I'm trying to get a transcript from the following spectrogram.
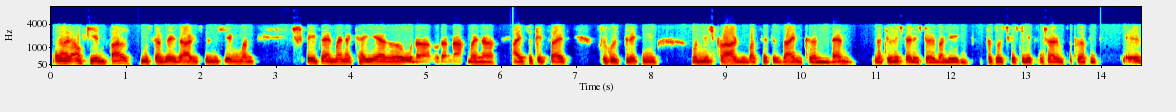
Ja, auf jeden Fall. Ich muss ganz ehrlich sagen, ich will nicht irgendwann später in meiner Karriere oder, oder nach meiner Eishockey-Zeit zurückblicken und mich fragen, was hätte sein können, wenn. Natürlich werde ich da überlegen, versuche ich richtige Entscheidungen zu treffen. Äh,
